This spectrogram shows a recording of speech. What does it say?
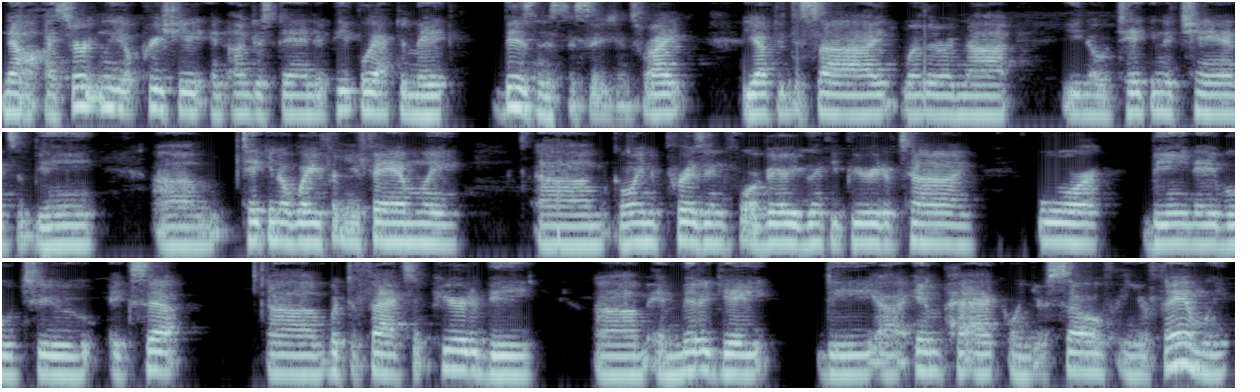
Now, I certainly appreciate and understand that people have to make business decisions, right? You have to decide whether or not, you know, taking the chance of being um, taken away from your family, um, going to prison for a very lengthy period of time, or being able to accept um, what the facts appear to be um, and mitigate the uh, impact on yourself and your family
